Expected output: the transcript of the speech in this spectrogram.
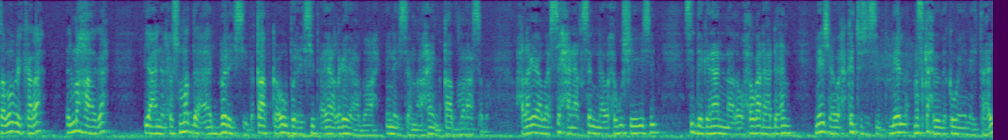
sababi kara ilmahaaga yacni xusmadda aad baraysid qaabka u baraysid ayaa laga yaabaa inaysan ahayn qaab munaasaba waxaa laga yaabaa si xanaaqsan inaad wax ugu sheegaysid si deganaan inaada wax uga dhaadhicin meesha wax ka tusisid meel maskaxdooda ka weyn inay tahay.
